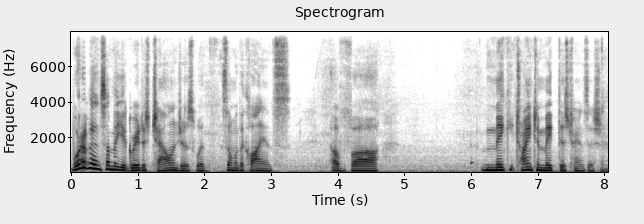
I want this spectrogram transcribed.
what have been some of your greatest challenges with some of the clients of uh, making trying to make this transition?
